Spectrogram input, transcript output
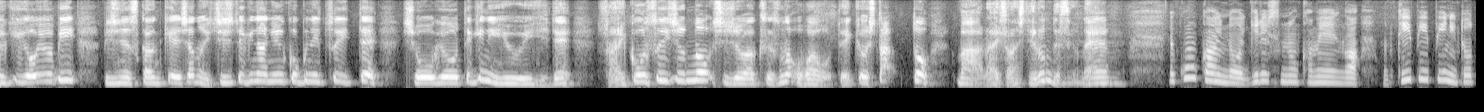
有企業及びビジネス関係者の一時的な入国について商業的に有意義で最高水準の市場アクセスのオファーを提供したとまあ来賛してるんですよね。で今回のイギリスの加盟が TPP にとっ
